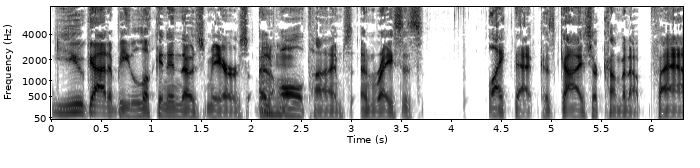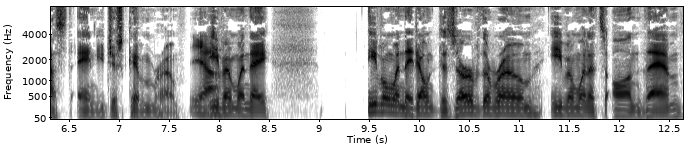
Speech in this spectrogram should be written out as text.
you got to be looking in those mirrors at Mm-hmm. all times in races like that because guys are coming up fast and you just give them room. Yeah. Even when they even when they don't deserve the room, even when it's on them,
